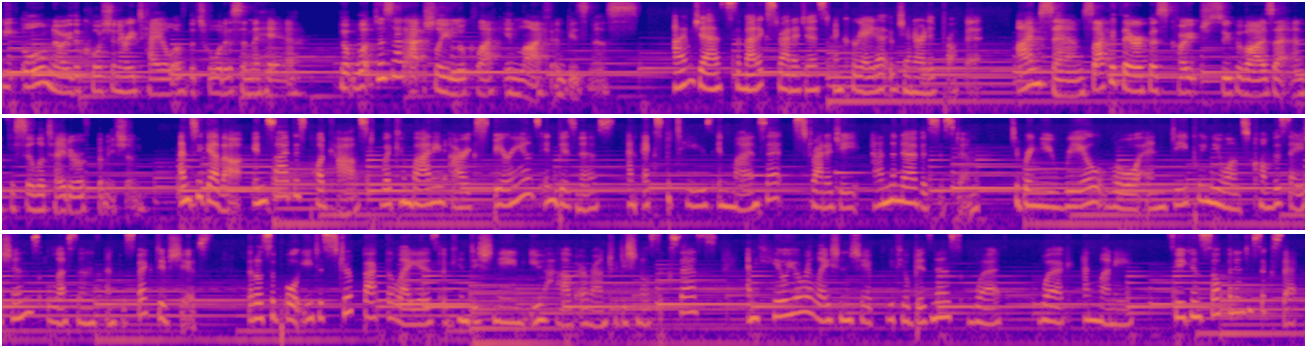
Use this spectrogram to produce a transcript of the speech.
We all know the cautionary tale of the tortoise and the hare, but what does that actually look like in life and business? I'm Jess, somatic strategist and creator of Generative Profit. I'm Sam, psychotherapist, coach, supervisor, and facilitator of permission. And together, inside this podcast, we're combining our experience in business and expertise in mindset, strategy, and the nervous system to bring you real, raw, and deeply nuanced conversations, lessons, and perspective shifts that'll support you to strip back the layers of conditioning you have around traditional success and heal your relationship with your business, worth, work, and money so you can soften into success,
